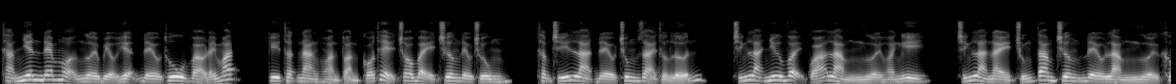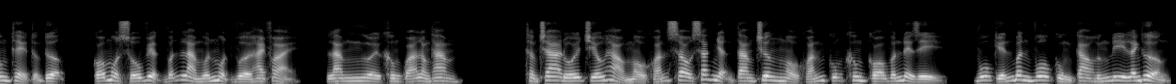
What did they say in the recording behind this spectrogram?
Thản nhiên đem mọi người biểu hiện đều thu vào đáy mắt, kỳ thật nàng hoàn toàn có thể cho bảy chương đều chung, thậm chí là đều chung giải thưởng lớn, chính là như vậy quá làm người hoài nghi, chính là này chúng tam chương đều làm người không thể tưởng tượng, có một số việc vẫn là muốn một vừa hai phải, làm người không quá lòng tham. Thẩm tra đối chiếu hảo màu khoán sau xác nhận tam chương màu khoán cũng không có vấn đề gì, vũ Kiến Bân vô cùng cao hứng đi lãnh thưởng.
